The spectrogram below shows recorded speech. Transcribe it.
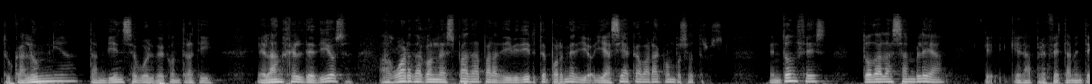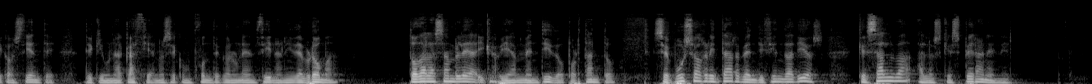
Tu calumnia también se vuelve contra ti. El ángel de Dios aguarda con la espada para dividirte por medio, y así acabará con vosotros. Entonces toda la asamblea que, era perfectamente consciente de que una acacia no se confunde con una encina ni de broma, toda la asamblea, y que habían mentido, por tanto, se puso a gritar bendiciendo a Dios, que salva a los que esperan en él.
